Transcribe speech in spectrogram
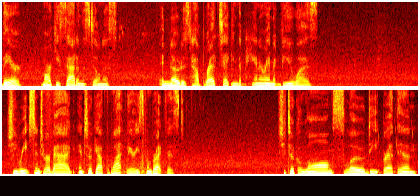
There, Marky sat in the stillness and noticed how breathtaking the panoramic view was. She reached into her bag and took out the blackberries from breakfast. She took a long, slow, deep breath in.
